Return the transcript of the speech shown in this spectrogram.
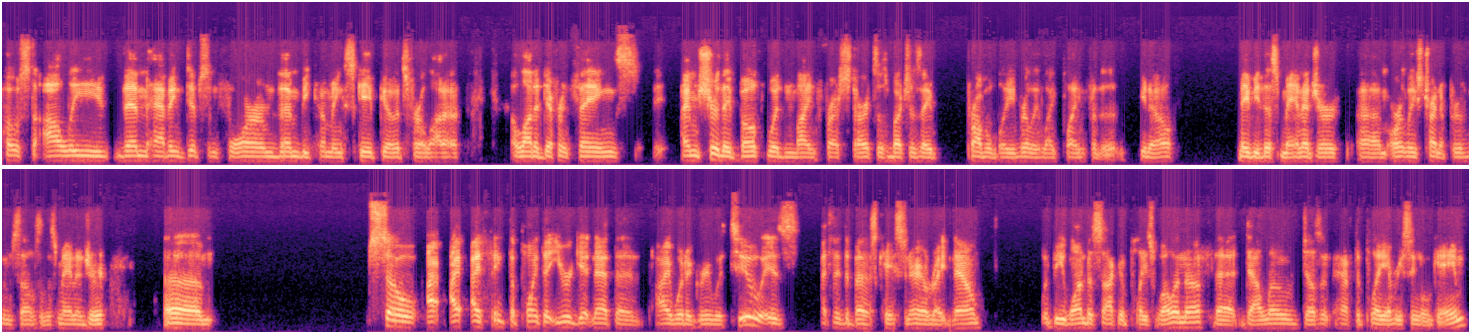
post Ole, them having dips in form, them becoming scapegoats for a lot of a lot of different things. I'm sure they both wouldn't mind fresh starts as much as they probably really like playing for the you know maybe this manager um, or at least trying to prove themselves as this manager. Um, so I, I think the point that you were getting at that I would agree with too is I think the best case scenario right now would be Wan-Bissaka plays well enough that Dalot doesn't have to play every single game.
